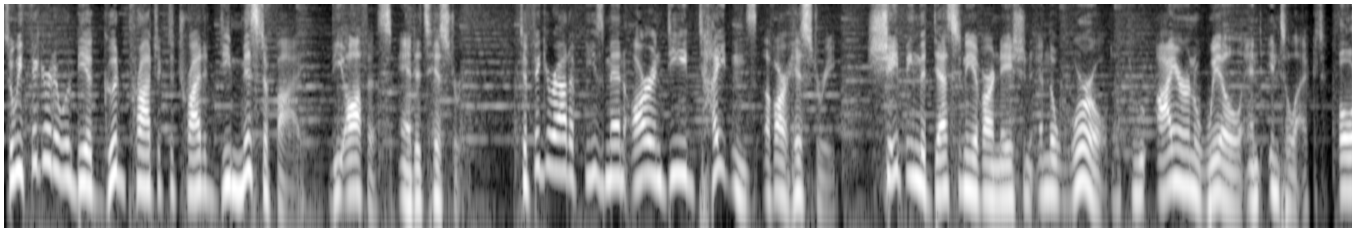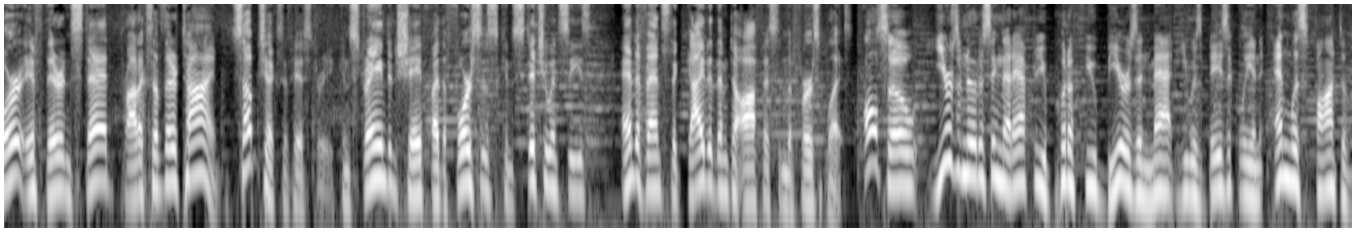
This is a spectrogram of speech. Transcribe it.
so we figured it would be a good project to try to demystify the office and its history. To figure out if these men are indeed titans of our history, shaping the destiny of our nation and the world through iron will and intellect. Or if they're instead products of their time, subjects of history, constrained and shaped by the forces, constituencies, and events that guided them to office in the first place. Also, years of noticing that after you put a few beers in Matt, he was basically an endless font of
